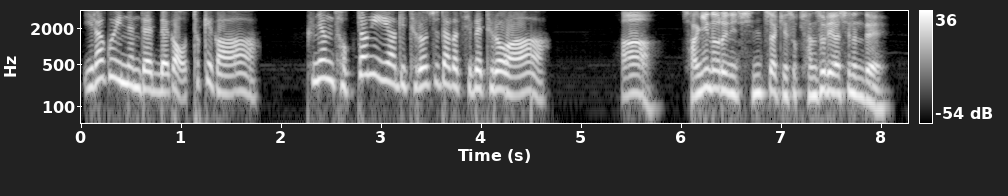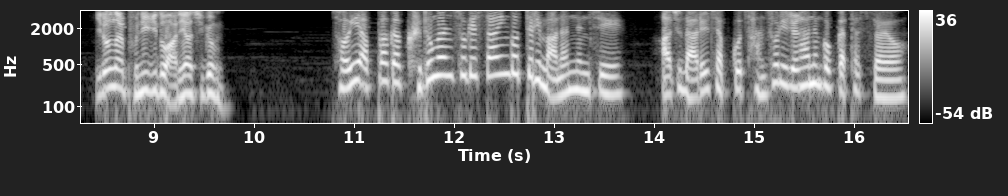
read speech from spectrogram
일하고 있는데 내가 어떻게 가? 그냥 적당히 이야기 들어주다가 집에 들어와. 아, 장인어른이 진짜 계속 잔소리 하시는데, 일어날 분위기도 아니야, 지금. 저희 아빠가 그동안 속에 쌓인 것들이 많았는지 아주 나를 잡고 잔소리를 하는 것 같았어요.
